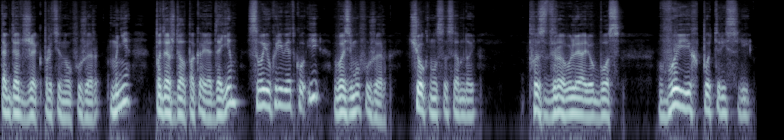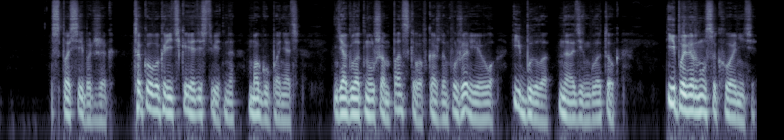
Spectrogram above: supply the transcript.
Тогда Джек протянул фужер мне, подождал, пока я доем свою креветку и возьму фужер. Чокнулся со мной. «Поздравляю, босс! Вы их потрясли!» «Спасибо, Джек. Такого критика я действительно могу понять». Я глотнул шампанского, в каждом фужере его и было на один глоток, и повернулся к Хуаните.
